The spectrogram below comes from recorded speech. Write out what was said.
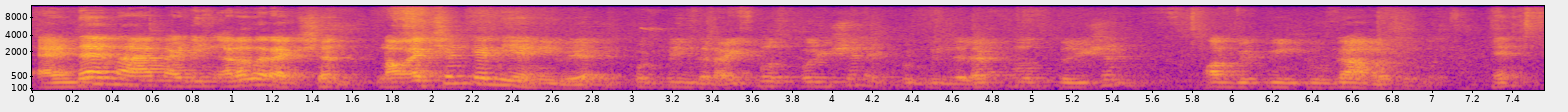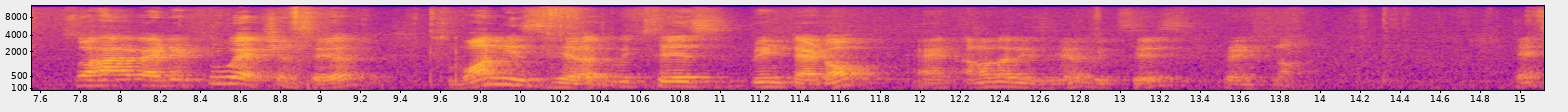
And then I am adding another action. Now action can be anywhere. It could be in the rightmost position, it could be in the leftmost position, or between two grammar symbols. Okay. So I have added two actions here. One is here which says print add op, and another is here which says print now. Okay.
